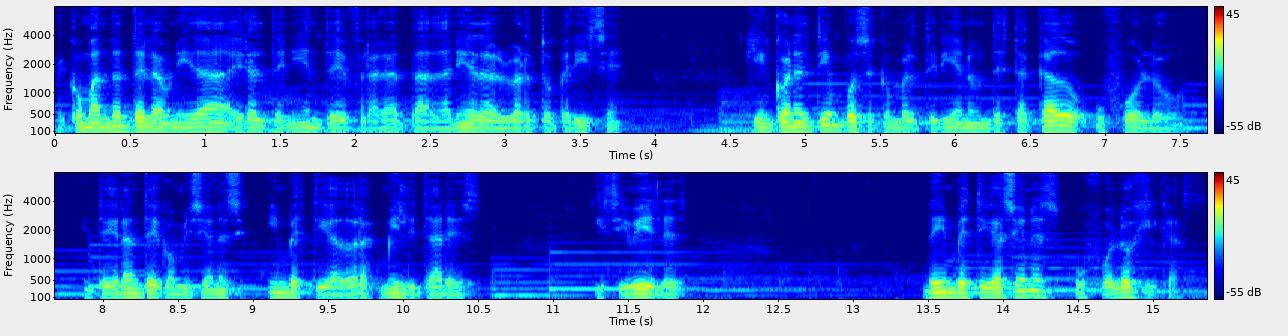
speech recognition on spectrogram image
El comandante de la unidad era el teniente de fragata Daniel Alberto Perice, quien con el tiempo se convertiría en un destacado ufólogo, integrante de comisiones investigadoras militares y civiles, de investigaciones ufológicas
